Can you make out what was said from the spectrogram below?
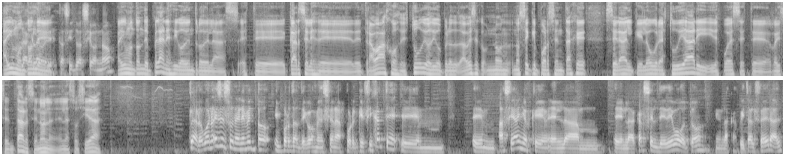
hay un montón de, esta situación, ¿no? Hay un montón de planes, digo, dentro de las este, cárceles de, trabajos, de estudios, digo, pero a veces no, no, sé qué porcentaje será el que logra estudiar y, después este, reinsentarse, ¿no? En la, sociedad. Claro, bueno, ese es un elemento importante que vos mencionás, porque fíjate, em, em, hace años que en la, en la cárcel de Devoto, en la capital federal,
